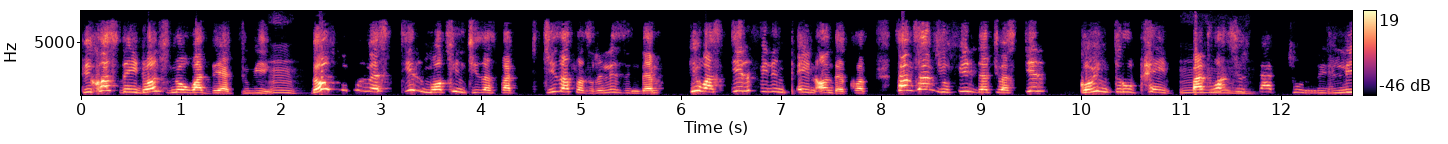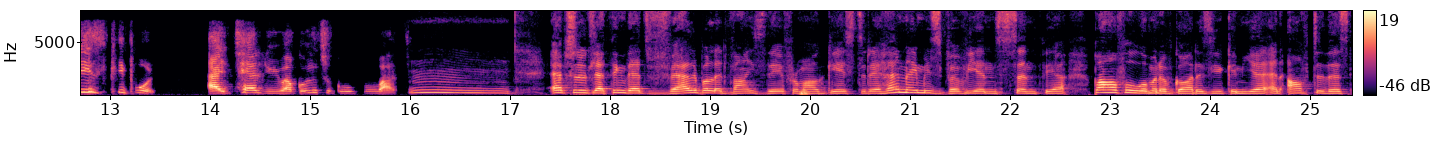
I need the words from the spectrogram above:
because they don't know what they are doing. Mm. Those people were still mocking Jesus, but Jesus was releasing them. He was still feeling pain on the cross. Sometimes you feel that you are still going through pain. Mm. But once you start to release people, I tell you, you are going to go forward. Mm, absolutely. I think that's valuable advice there from our guest today. Her name is Vivian Cynthia, powerful woman of God, as you can hear. And after this,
